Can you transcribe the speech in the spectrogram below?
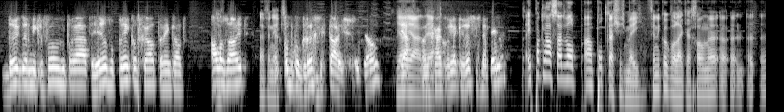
druk door de microfoon gepraat, heel veel prikkels gehad. Dan denk ik altijd, alles uit. Even Dan niks. kom ik ook rustig thuis, weet je wel? Ja, ja, dan ja. ga ik ook lekker rustig naar binnen. Ik pak laatst tijd wel uh, podcastjes mee. Vind ik ook wel lekker. Gewoon eh, eh, eh, eh,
